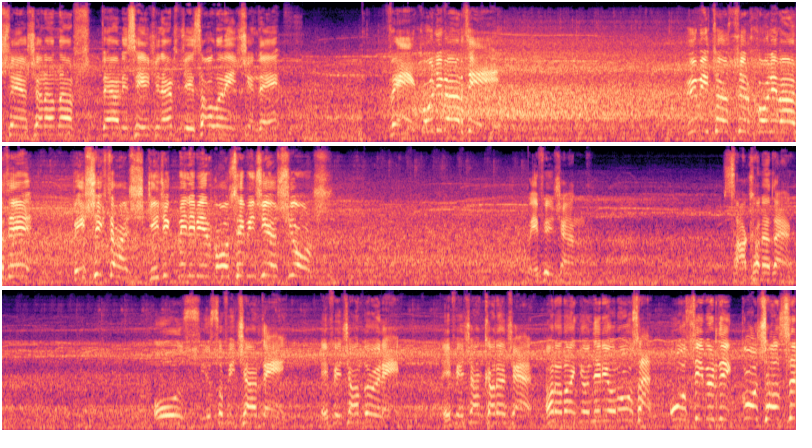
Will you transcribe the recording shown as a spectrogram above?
İşte yaşananlar değerli seyirciler ceza alanı içinde. Ve golü verdi. Ümit Öztürk golü verdi. Beşiktaş gecikmeli bir gol sevinci yaşıyor. Efecan. Sağ kanada. Oğuz, Yusuf içeride. Efecan da öyle. Efecan Karaca aradan gönderiyor Oğuz'a. Oğuz çevirdi. Gol şansı.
